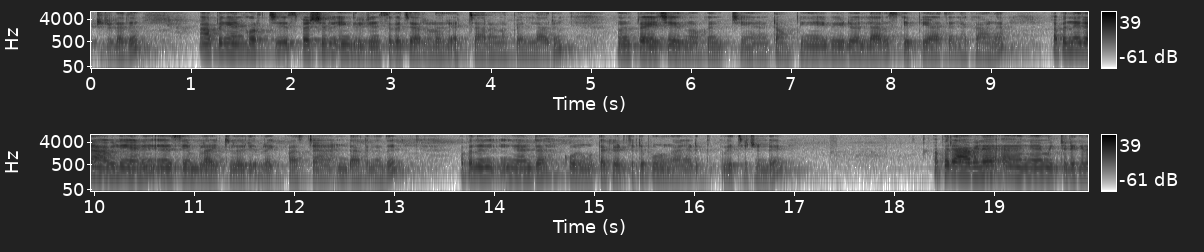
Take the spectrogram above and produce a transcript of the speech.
ഇട്ടിട്ടുള്ളത്. അപ്പോൾ ഞാൻ കുറച്ച് സ്പെഷ്യൽ ഇൻഗ്രീഡിയൻസ് ഒക്കെ ചേർന്നുള്ള ഒരു അച്ചാറാണ്. അപ്പോൾ എല്ലാവരും ഒന്ന് ട്രൈ ചെയ്ത് നോക്കുകയും ചെയ്യണം കേട്ടോ. പിന്നെ ഈ വീഡിയോ എല്ലാവരും സ്കിപ്പ് ചെയ്യാതെ തന്നെ കാണുക. അപ്പോൾ ഇന്ന് രാവിലെ ഞാൻ സിമ്പിളായിട്ടുള്ള ഒരു ബ്രേക്ക്ഫാസ്റ്റാണ് ഉണ്ടാക്കുന്നത്. അപ്പോൾ ഞാൻ എന്താ കോഴിമുട്ടൊക്കെ എടുത്തിട്ട് പുഴുങ്ങാൻ എടുക്ക വെച്ചിട്ടുണ്ട്. അപ്പോൾ രാവിലെ ഞാൻ മിറ്റടിക്കൽ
